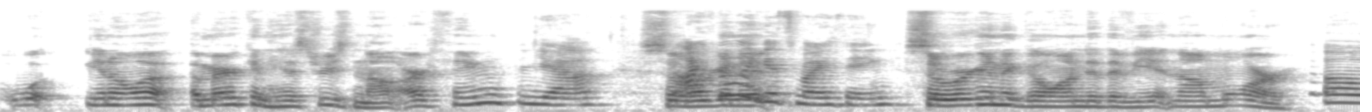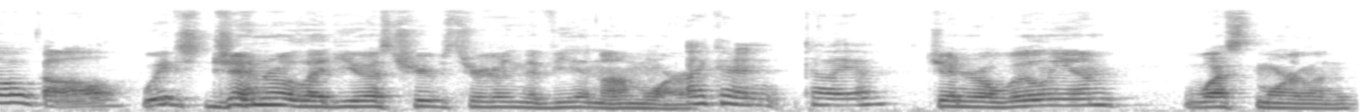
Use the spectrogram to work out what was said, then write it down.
What you know? What American history is not our thing. Yeah. So I we're feel gonna. like it's my thing. so we're gonna go on to the Vietnam War. Oh, gall. Which general led U.S. troops during the Vietnam War? I couldn't tell you. General William Westmoreland.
